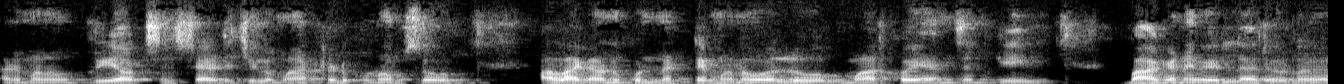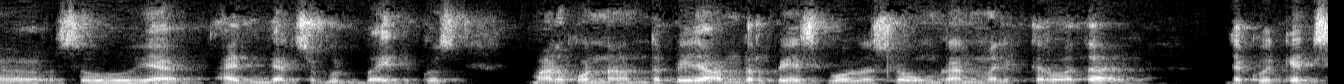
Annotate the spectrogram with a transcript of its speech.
అని మనం ప్రీ ఆప్షన్ స్ట్రాటజీలో మాట్లాడుకున్నాం. సో అలాగే అనుకున్నట్టే మన వాళ్ళు మార్కో యాన్సన్కి బాగానే వెళ్ళారు. So yeah I think that's good buy because మనకున్న అందరు పే అందరు పేస్ బౌలర్స్లో ఉమ్రాన్ మలిక్ తర్వాత the quick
